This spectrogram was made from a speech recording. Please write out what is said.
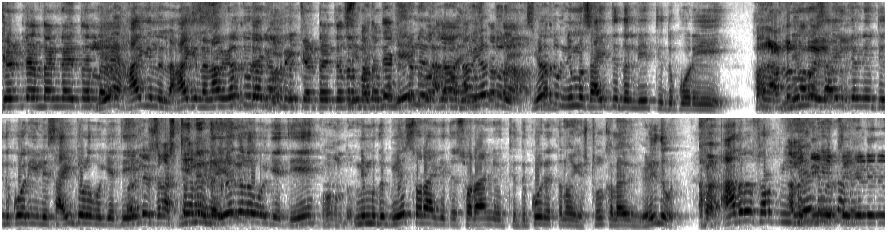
ಕೆಡ್ಲಿ ಅಂದಂಗಾಯ್ತಲ್ಲ ಏ ಹಾಗಿಲ್ಲ ಹಾಗಿಲ್ಲ. ನಾವು ಹೇಳ್ತೀವಿ ಏನಿಲ್ಲ ನಾವು ಹೇಳ್ತೀವಿ ಹೇಳ್ತೀವಿ ನಿಮ್ಮ ಸಾಹಿತ್ಯದಲ್ಲಿ ತಿದ್ದುಕೋರಿ ನಿಮ್ಮ ಸಾಹಿತ್ಯ ನೀವು ತಿದ್ದುಕೋರಿ ಇಲ್ಲಿ ಸಾಹಿತ್ಯದೊಳಗೆ ಹೋಗೈತಿ ಇಲ್ಲಿ ಲಯದೊಳಗೆ ಹೋಗೈತಿ. ನಿಮ್ದು ಬೇಸರ ಆಗೈತಿ ಸ್ವರ ನೀವು ತಿದ್ದುಕೋರಿ ಅಂತ ನಾವು ಎಷ್ಟೋ ಕಲಾವಿದರು ಹೇಳಿದ್ವಿ. ಆದ್ರೆ ಸ್ವಲ್ಪ ಹೇಳಿರಿ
